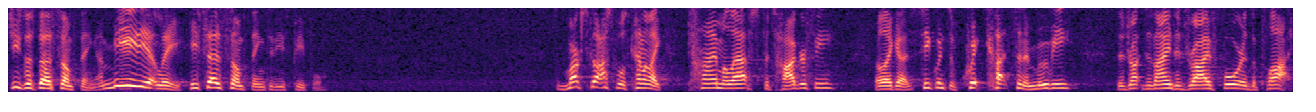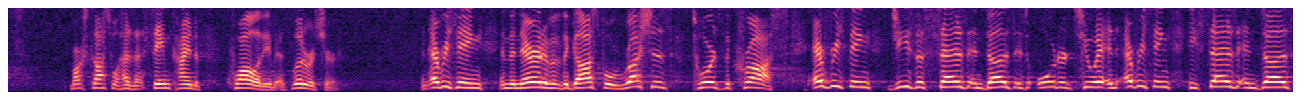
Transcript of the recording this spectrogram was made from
Jesus does something. Immediately, he says something to these people. So Mark's gospel is kind of like time elapsed photography or like a sequence of quick cuts in a movie designed to drive forward the plot. Mark's gospel has that same kind of quality as literature. And everything in the narrative of the gospel rushes towards the cross. Everything Jesus says and does is ordered to it, and everything he says and does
